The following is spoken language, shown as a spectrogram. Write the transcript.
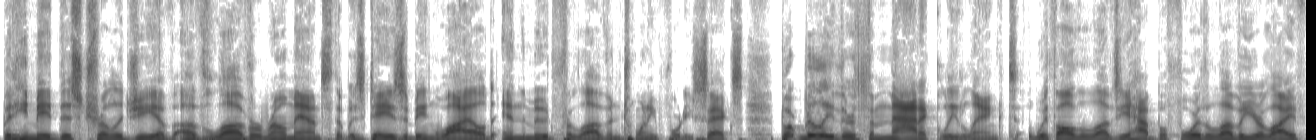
But he made this trilogy of, of love or romance that was Days of Being Wild, In the Mood for Love, and 2046. But really, they're thematically linked with all the loves you have before the love of your life,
